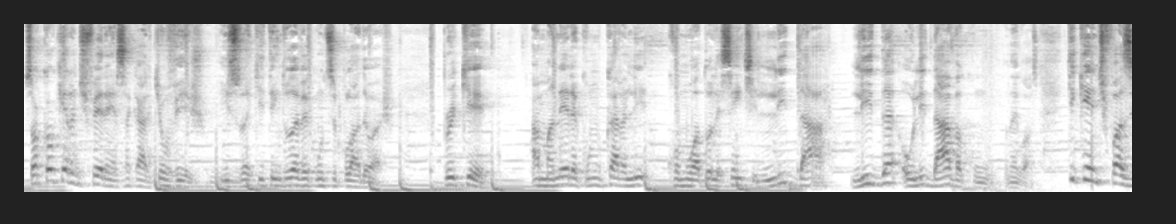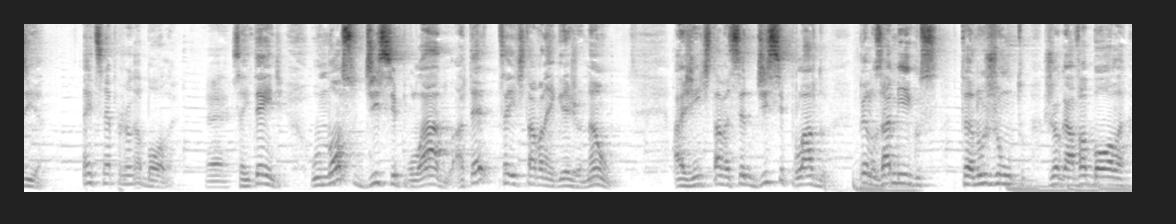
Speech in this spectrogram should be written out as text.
Só que qual que era a diferença, cara, que eu vejo? Isso daqui tem tudo a ver com o discipulado, eu acho. Porque a maneira como o cara, li, como o adolescente lidar, lida ou lidava com o negócio. O que, que a gente fazia? A gente saía pra jogar bola. É. Você entende? O nosso discipulado, até se a gente estava na igreja ou não, a gente estava sendo discipulado pelos amigos, estando junto, jogava bola,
